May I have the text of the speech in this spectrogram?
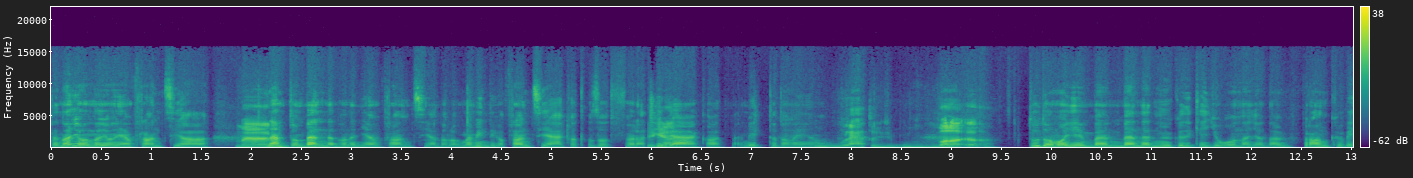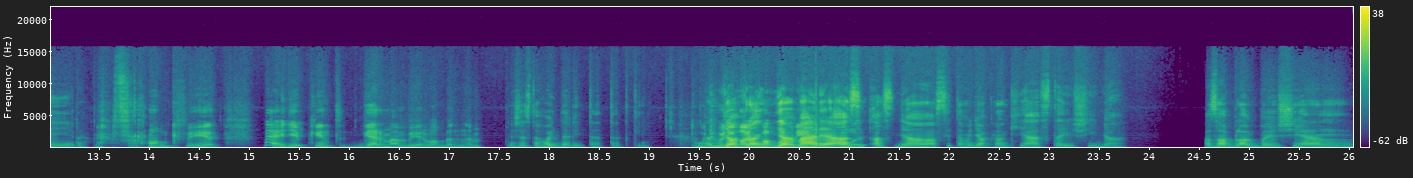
De nagyon-nagyon ilyen francia Mert Nem tudom, benned van egy ilyen francia dolog, mert mindig a franciákat hozott föl, a Igen. csigákat, meg mit tudom én. ú, lehet, hogy vala, Tudom, hogy én ben- benned működik egy jó nagy adag frankvér. frank vér. De egyébként germán vér van bennem. És ezt te hogy derítetted ki? Úgyhogy Hát a nagypapa német várjál, volt. azt, azt, ja, azt hittem, hogy gyakran kiállsz te is így a, az ablakba, és ilyen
